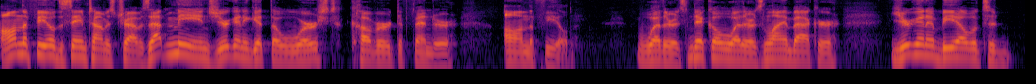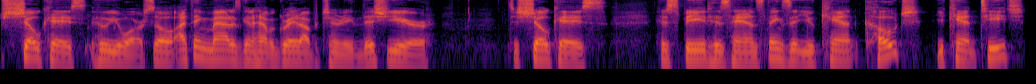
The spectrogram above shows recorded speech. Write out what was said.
on the field the same time as Travis, that means you're going to get the worst cover defender on the field whether it's nickel, whether it's linebacker, you're going to be able to showcase who you are. So I think Matt is going to have a great opportunity this year to showcase his speed, his hands, things that you can't coach, you can't teach.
